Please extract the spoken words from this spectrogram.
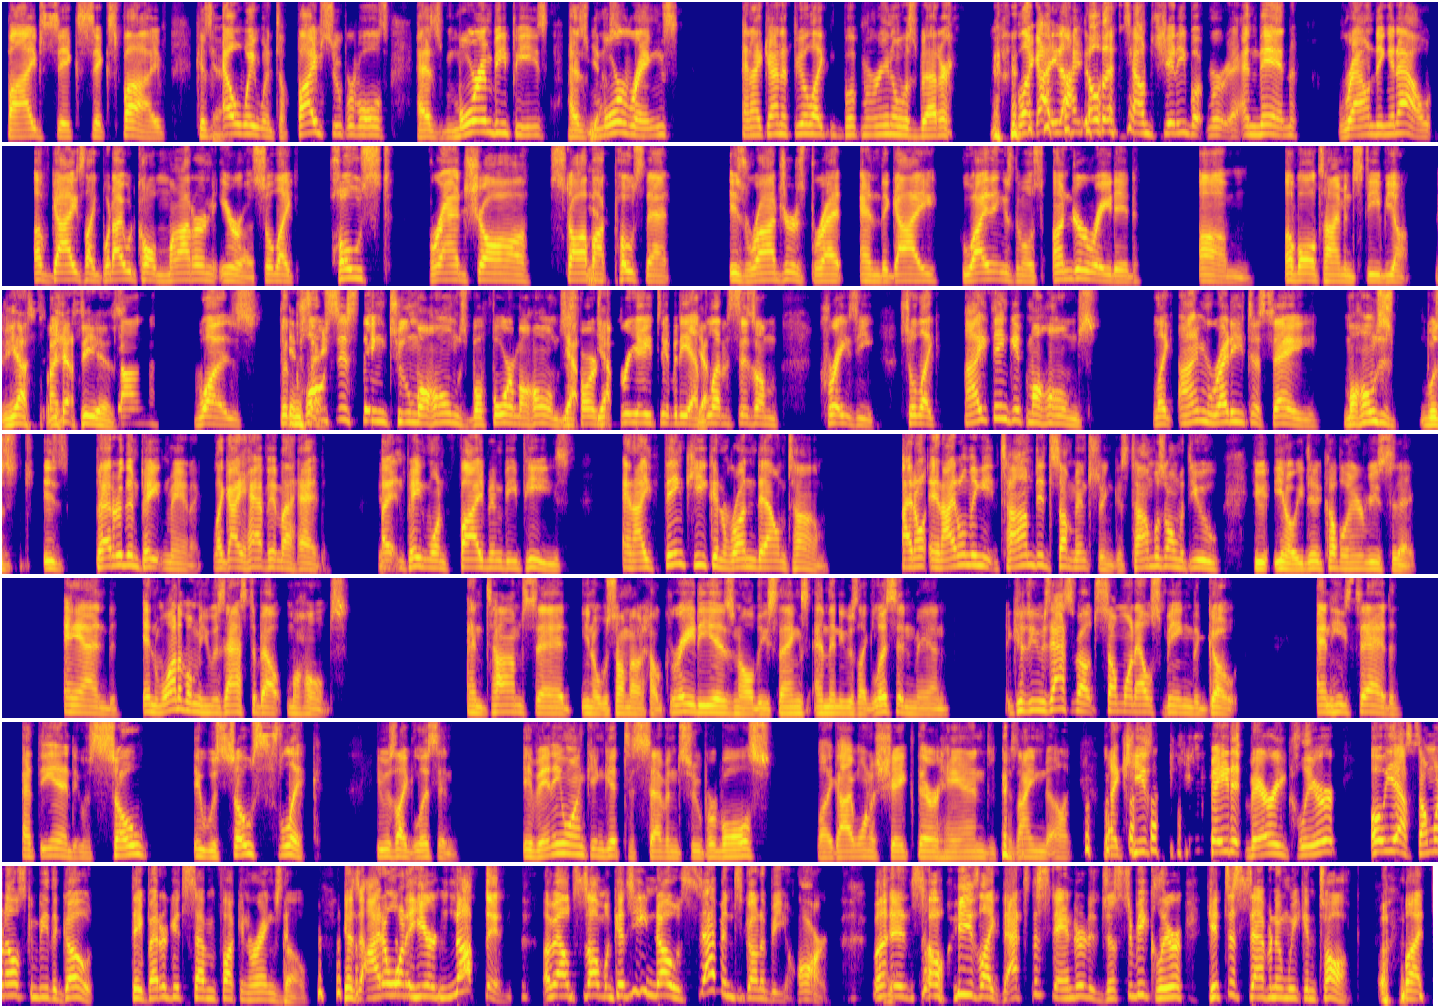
five, six, six, five, because yeah. Elway went to five Super Bowls, has more MVPs, has yes. more rings. And I kind of feel like, but Marino was better. like I, I know that sounds shitty, but and then rounding it out of guys like what I would call modern era. So like post Bradshaw, Staubach, yeah. post that is Rodgers, Brett, and the guy who I think is the most underrated um of all time in Steve Young. Yes, right? yes, he is. Young was the Insane. closest thing to Mahomes before Mahomes yep, as far as yep. creativity, athleticism, yep. crazy. So like I think if Mahomes, like I'm ready to say Mahomes is was is better than Peyton Manning. Like I have him ahead. I, and Peyton won five MVPs. And I think he can run down Tom. I don't, and I don't think he, Tom did something interesting because Tom was on with you. He, you know, he did a couple interviews today, and in one of them, he was asked about Mahomes, and Tom said, you know, was talking about how great he is and all these things, and then he was like, "Listen, man," because he was asked about someone else being the goat, and he said, at the end, it was so, it was so slick. He was like, "Listen, if anyone can get to seven Super Bowls." Like I want to shake their hand because I know, like he's he made it very clear. Oh yeah, someone else can be the goat. They better get seven fucking rings though, because I don't want to hear nothing about someone because he knows seven's gonna be hard. But and so he's like, that's the standard. And Just to be clear, get to seven and we can talk. But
